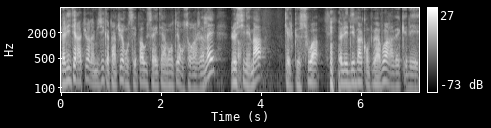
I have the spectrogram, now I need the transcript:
La littérature, la musique, la peinture, on ne sait pas où ça a été inventé, on ne saura jamais. Le cinéma, quels que soient les débats qu'on peut avoir avec les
